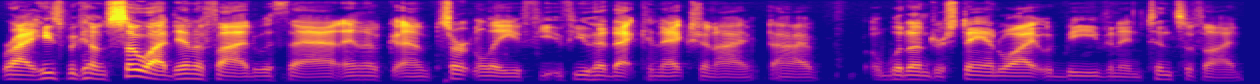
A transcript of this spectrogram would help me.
Right, he's become so identified with that, and, and certainly, if you, if you had that connection, I I would understand why it would be even intensified.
